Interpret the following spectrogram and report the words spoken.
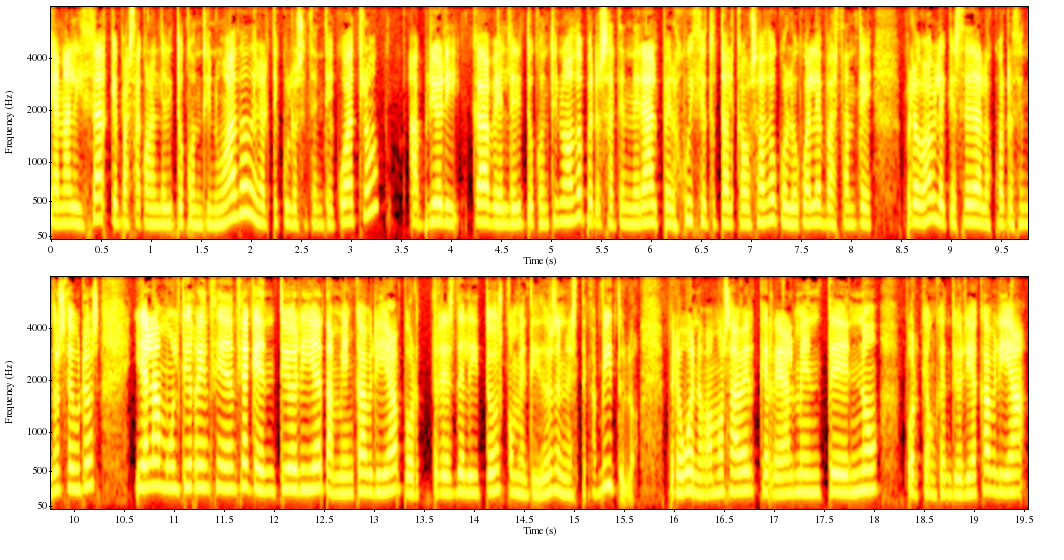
que analizar qué pasa con el delito continuado del artículo 74. A priori cabe el delito continuado, pero se atenderá al perjuicio total causado, con lo cual es bastante probable que ceda a los 400 euros, y a la multireincidencia, que en teoría también cabría por tres delitos cometidos en este capítulo. Pero bueno, vamos a ver que realmente no, porque aunque en teoría cabría,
